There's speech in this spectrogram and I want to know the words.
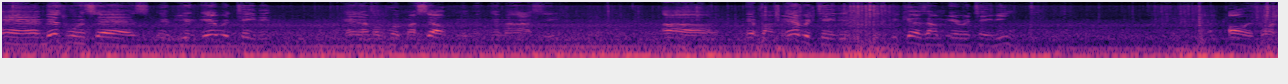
And this one says, if you're irritated, and I'm gonna put myself in, in my hot seat. Uh, if I'm irritated, it's because I'm irritating. All is one.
